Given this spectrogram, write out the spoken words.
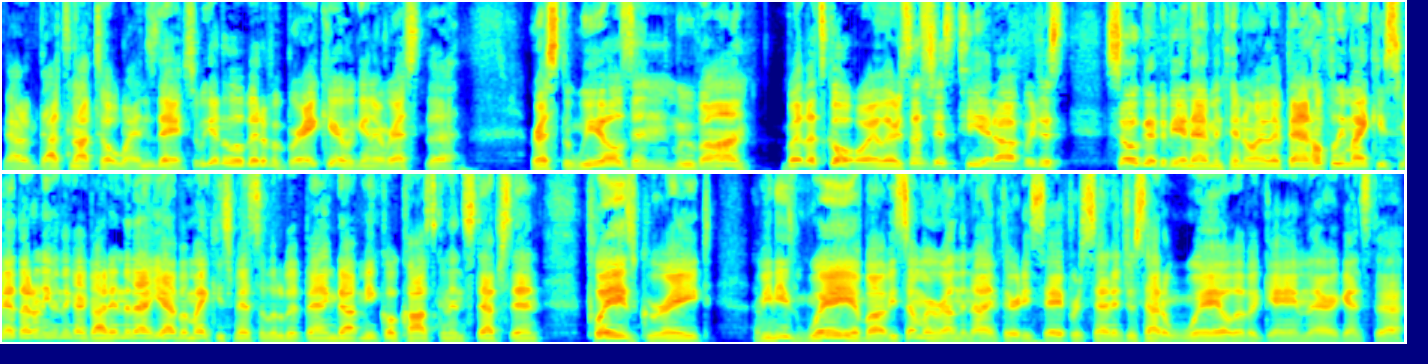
that that's not till Wednesday. So we get a little bit of a break here. We're gonna rest the rest the wheels and move on. But let's go Oilers. Let's just tee it up. We're just so good to be an Edmonton Oiler fan. Hopefully Mikey Smith. I don't even think I got into that yet, but Mikey Smith's a little bit banged up. Mikko Koskinen steps in, plays great. I mean, he's way above. He's somewhere around the 930 save percentage. Just had a whale of a game there against the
